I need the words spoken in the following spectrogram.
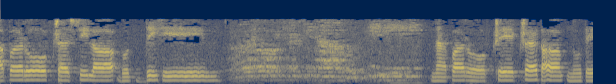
अपरोक्षशिला बुद्धिः न परोक्षेक्षतां नुते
